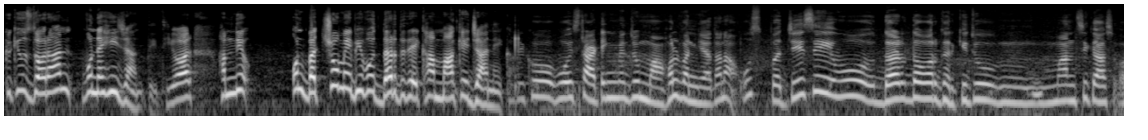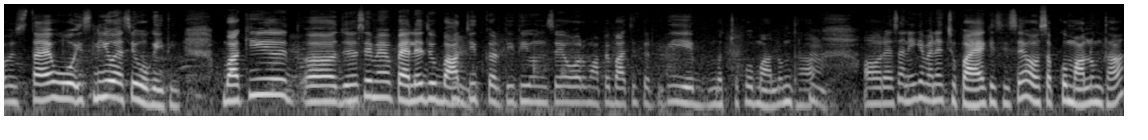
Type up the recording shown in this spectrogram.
क्योंकि उस दौरान वो नहीं जानती थी और हमने उन बच्चों में भी वो दर्द देखा माँ के जाने का देखो वो स्टार्टिंग में जो माहौल बन गया था ना उस वजह से वो दर्द और घर की जो मानसिक अवस्था है वो इसलिए ऐसे हो गई थी बाकी जैसे मैं पहले जो बातचीत हम्म। करती थी उनसे और वहाँ पे बातचीत करती थी ये बच्चों को मालूम था हम्म। और ऐसा नहीं कि मैंने छुपाया किसी से और सबको मालूम था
